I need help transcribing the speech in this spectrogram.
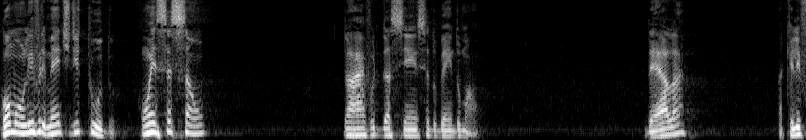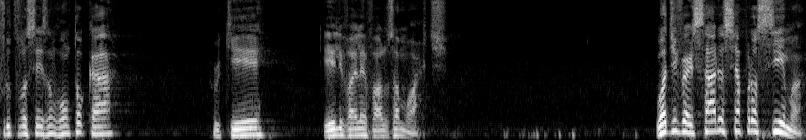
Comam livremente de tudo, com exceção da árvore da ciência do bem e do mal. Dela, aquele fruto vocês não vão tocar, porque ele vai levá-los à morte. O adversário se aproxima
